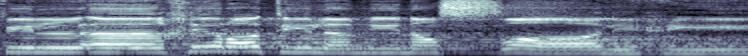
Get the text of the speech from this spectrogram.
في الآخرة لمن الصالحين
